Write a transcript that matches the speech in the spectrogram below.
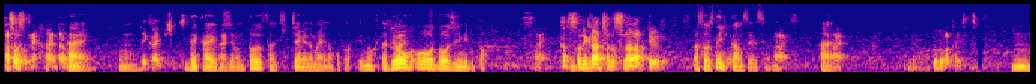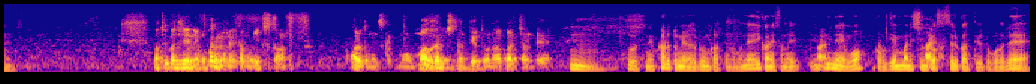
あそうですね。はい、ダブルビジョンはいうんでかいビジョンですねでかいビジョンとそのちっちゃい目の前のことっていうのを両方同時に見ると。はい、かつそれがちゃんとつながっているあそうですね、一貫性ですよと、ね。はい、はい。ことが大切です。うん。まあ、という感じでね、他にもね、多分いくつかあると思うんですけども、まあ、全部ちょっとやってると長くなっちゃうんで、うん。そうですね、カルトのような文化っていうのもね、いかにその理はい。念を現場に浸透させるかっていうところで、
